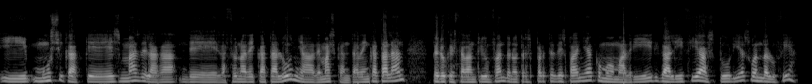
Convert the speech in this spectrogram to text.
y música que es más de la, de la zona de Cataluña, además cantada en catalán, pero que estaban triunfando en otras partes de España como Madrid, Galicia, Asturias o Andalucía.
